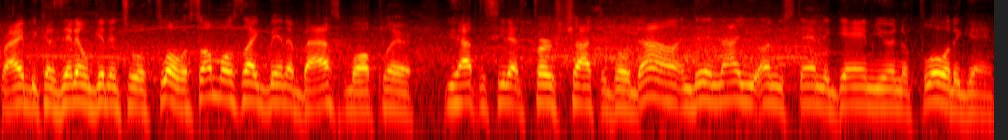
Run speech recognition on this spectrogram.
right? Because they don't get into a flow. It's almost like being a basketball player. You have to see that first shot to go down, and then now you understand the game, you're in the flow of the game.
